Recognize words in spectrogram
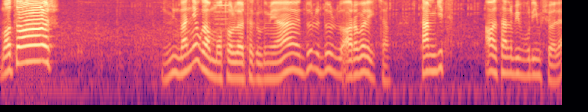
Motor! Ben niye bu kadar motorlara takıldım ya? Dur dur arabayla gideceğim. Tamam git. Ama seninle bir vurayım şöyle.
